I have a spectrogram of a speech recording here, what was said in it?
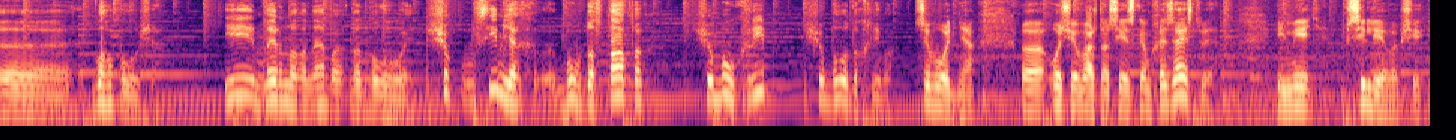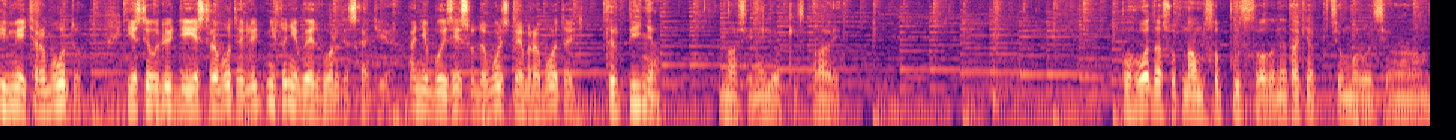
е, благополуччя і мирного неба над головою. Щоб в сім'ях був достаток, щоб був хліб, щоб було до хліба. Сегодня э, очень важно в сельском хозяйстве иметь в селе вообще, иметь работу. Если у людей есть работа, никто не будет в город искать ее. Они будут здесь с удовольствием работать. терпіння в нашій нелегкій справі. Погода, щоб нам сопутствувала, не так, як в цьому році. Вона нам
